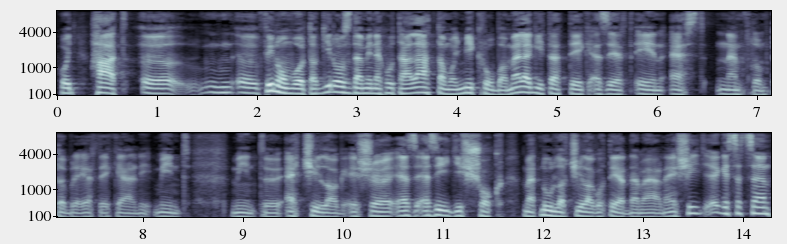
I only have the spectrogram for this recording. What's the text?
hogy hát ö, ö, finom volt a girosz, de minek után láttam, hogy mikróba melegítették, ezért én ezt nem tudom többre értékelni, mint, mint ö, egy csillag, és ö, ez, ez így is sok, mert nulla csillagot érdemelne, és így egész egyszerűen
